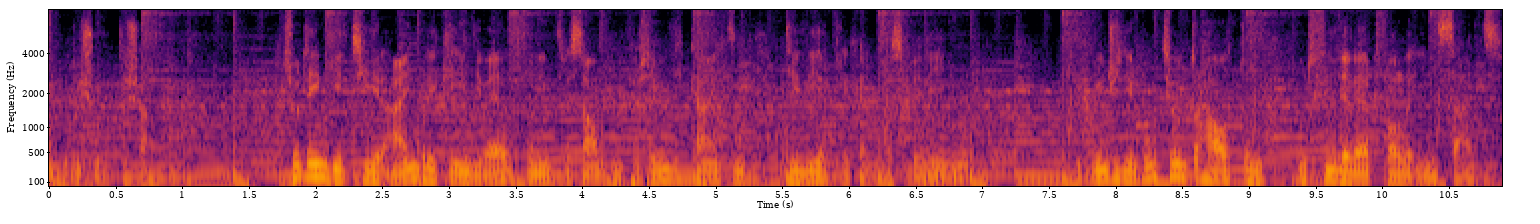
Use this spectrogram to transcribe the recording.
über die Schulter schauen. Zudem gibt es hier Einblicke in die Welt von interessanten Persönlichkeiten, die wirklich etwas bewegen. Ich wünsche dir gute Unterhaltung und viele wertvolle Insights.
